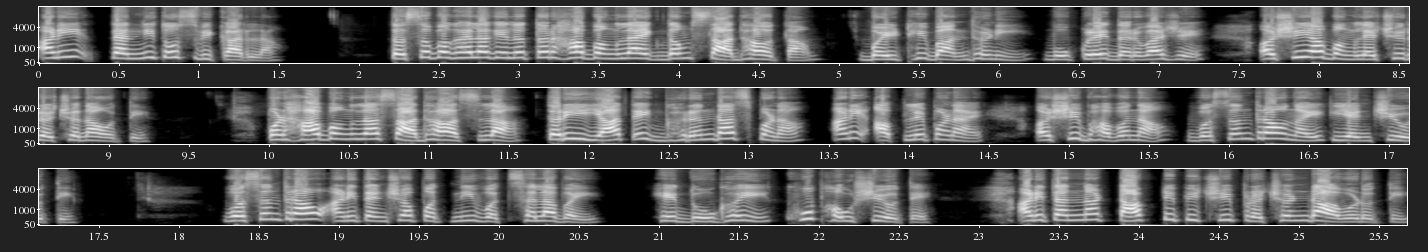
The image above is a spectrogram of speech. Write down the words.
आणि त्यांनी तो स्वीकारला. तसं बघायला गेलं तर हा बंगला एकदम साधा होता. बैठी बांधणी मोकळे दरवाजे अशी या बंगल्याची रचना होती. पण हा बंगला साधा असला तरी यात एक घरंदाजपणा आणि आपलेपणा आहे अशी भावना वसंतराव नाईक यांची होती. वसंतराव आणि त्यांच्या पत्नी वत्सलाबाई हे दोघही खूप हौशी होते. आणि त्यांना टापटिपीची प्रचंड आवड होती.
